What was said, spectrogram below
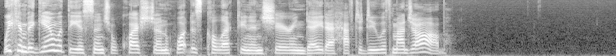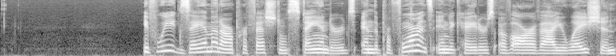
We can begin with the essential question, what does collecting and sharing data have to do with my job? If we examine our professional standards and the performance indicators of our evaluation,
